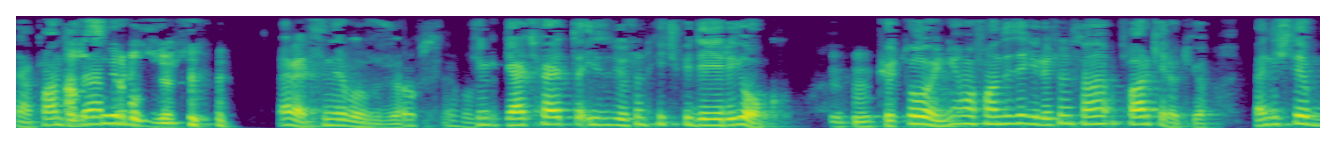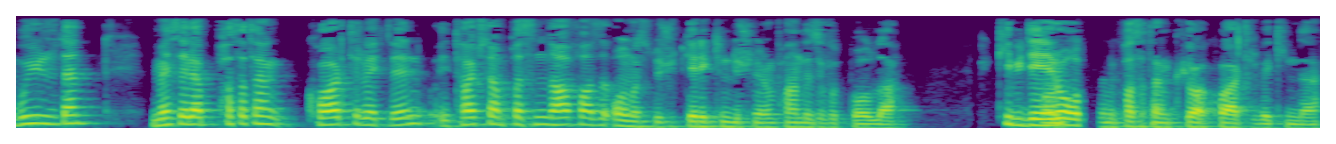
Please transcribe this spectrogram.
Ya fantezi Ama sinir bozucu. evet sinir bozucu. Çok sinir bozucu. Çünkü gerçek hayatta izliyorsun hiçbir değeri yok. Hı hı. Kötü oynuyor ama fanteziye geliyorsun sana fark yaratıyor. Ben işte bu yüzden Mesela pas atan quarterback'lerin e, touchdown pasının daha fazla olması düşük gerektiğini düşünüyorum fantasy futbolda. Ki bir değeri olsun pas atan quarterback'inde.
